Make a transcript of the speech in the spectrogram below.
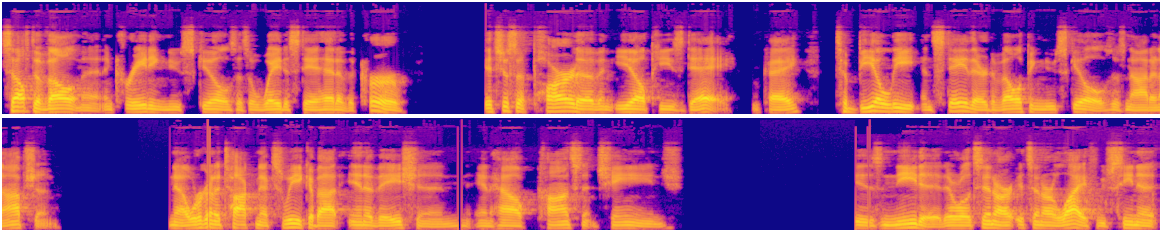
Self development and creating new skills as a way to stay ahead of the curve. It's just a part of an ELP's day. Okay. To be elite and stay there developing new skills is not an option. Now, we're going to talk next week about innovation and how constant change is needed. Well, it's in our it's in our life. We've seen it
